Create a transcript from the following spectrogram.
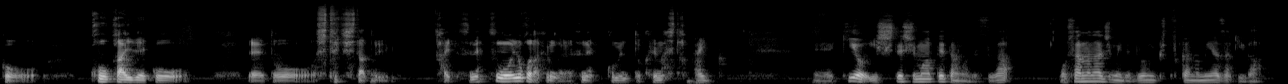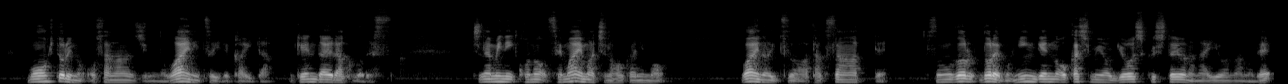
こう、公開でこう、えっ、と、指摘したという回ですね。その横田くんがですね、コメントくれました。はい。えー気を逸してしまってたのですが、幼馴染で文筆家の宮崎が、もう一人の幼馴染の Y について書いた現代落語です。ちなみにこの狭い町の他にも、Y の逸話はたくさんあって、そのどれも人間のおかしみを凝縮したような内容なので、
